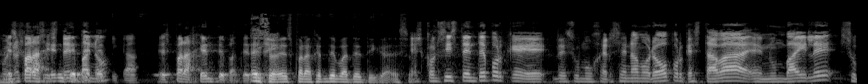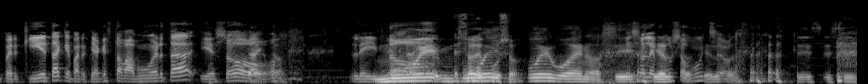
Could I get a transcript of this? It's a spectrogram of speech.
Bueno, es para gente ¿no? patética. Es para gente patética. Eso es para gente patética, eso. Es consistente porque de su mujer se enamoró porque estaba en un baile súper quieta que parecía que estaba muerta y eso Exacto. le hizo... Muy, Eso le muy, puso. muy bueno, sí. Eso le puso mucho. cierto. Sí, sí, sí.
